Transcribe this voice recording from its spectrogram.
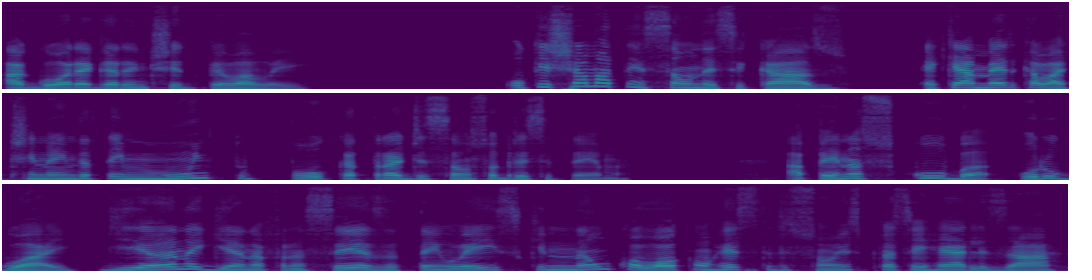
agora é garantido pela lei. O que chama atenção nesse caso é que a América Latina ainda tem muito pouca tradição sobre esse tema. Apenas Cuba, Uruguai, Guiana e Guiana Francesa têm leis que não colocam restrições para se realizar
